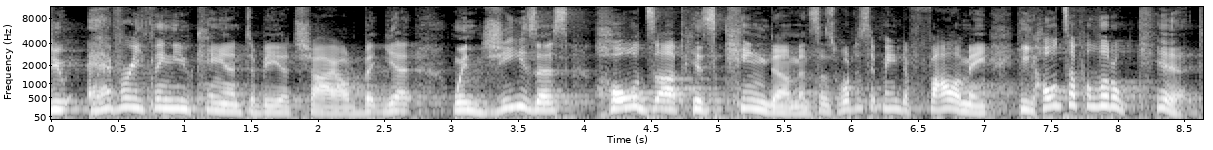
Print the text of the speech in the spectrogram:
Do everything you can to be a child. But yet, when Jesus holds up his kingdom and says, What does it mean to follow me? He holds up a little kid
